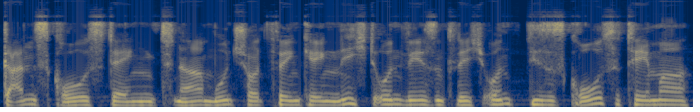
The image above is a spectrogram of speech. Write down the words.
ganz groß denkt, ne? Moonshot Thinking, nicht unwesentlich und dieses große Thema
